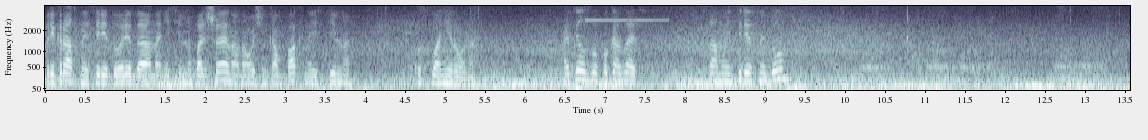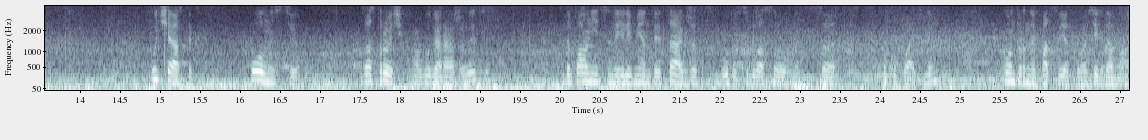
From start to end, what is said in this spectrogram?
прекрасная территория, да, она не сильно большая, но она очень компактная и стильно распланирована. Хотелось бы показать самый интересный дом. Участок полностью застройщиком облагораживается. Дополнительные элементы также будут согласованы с покупателем контурная подсветка во всех домах.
